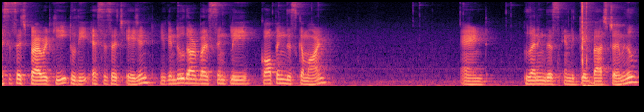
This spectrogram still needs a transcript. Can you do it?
SSH private key to the SSH agent. You can do that by simply copying this command and running this in the git bash terminal.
